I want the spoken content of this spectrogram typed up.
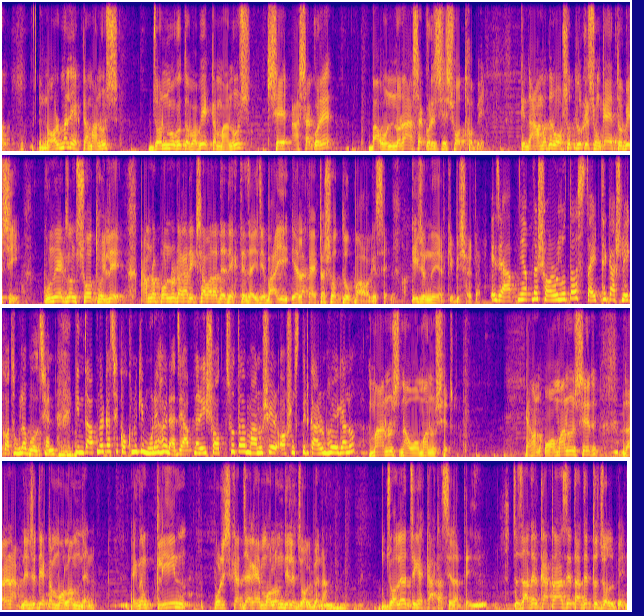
নর্মালি একটা মানুষ, জন্মগতভাবে একটা মানুষ, সে আশা করে বা অন্যরা আশা করে সে সৎ হবে। কিন্তু আমাদের অসৎ লোকের সংখ্যা এত বেশি কোনো একজন সৎ হইলে আমরা পনেরো টাকা রিক্সা ভাড়া দিয়ে দেখতে যাই যে ভাই এলাকায় একটা সৎ লোক পাওয়া গেছে। এই জন্যই আর কি বিষয়টা। এই যে আপনি আপনার সরলতা সাইড থেকে আসলে এই কথাগুলো বলছেন কিন্তু আপনার কাছে কখনো কি মনে হয় না যে আপনার এই স্বচ্ছতা মানুষের অস্বস্তির কারণ হয়ে গেল? মানুষ না অমানুষের। এখন অমানুষের ধরেন আপনি যদি একটা মলম দেন একদম ক্লিন পরিষ্কার জায়গায় মলম দিলে জ্বলবে না। জলে হচ্ছে গিয়ে কাটা সেরাতে তো যাদের কাটা আছে তাদের তো জ্বলবে।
